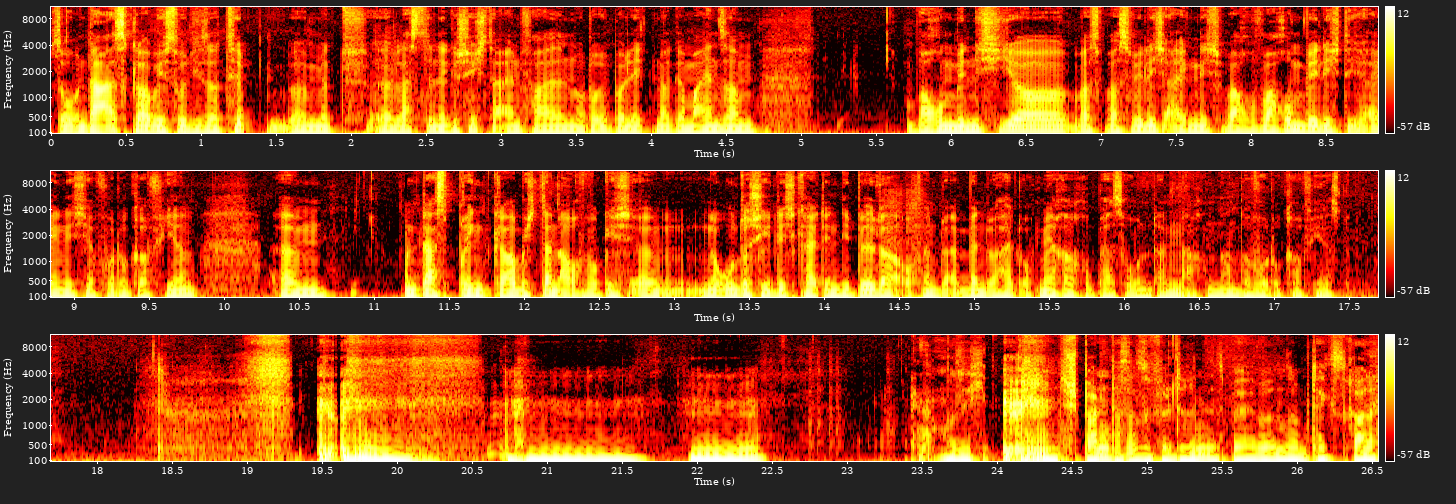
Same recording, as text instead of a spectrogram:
so. Und da ist, glaube ich, so dieser Tipp äh, mit äh, lasst dir eine Geschichte einfallen oder überlegt mal gemeinsam, warum bin ich hier, was, was will ich eigentlich, warum, warum will ich dich eigentlich hier fotografieren? Ähm, und das bringt, glaube ich, dann auch wirklich äh, eine Unterschiedlichkeit in die Bilder, auch wenn du, wenn du halt auch mehrere Personen dann nacheinander fotografierst. Da muss ich, spannend, dass da so viel drin ist bei, bei unserem Text gerade.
